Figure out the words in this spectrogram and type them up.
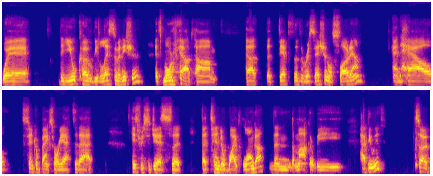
where the yield curve will be less of an issue. It's more about um, how the depth of the recession or slowdown and how central banks will react to that. History suggests that they tend to wait longer than the market will be happy with. So,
